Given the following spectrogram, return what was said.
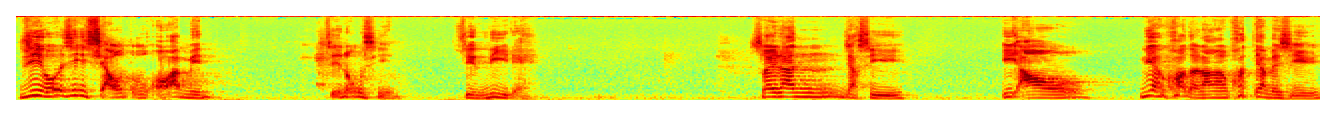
如何去消除黑暗面，这拢是真理咧。所以咱若是以后，你若看到人啊缺点的时，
